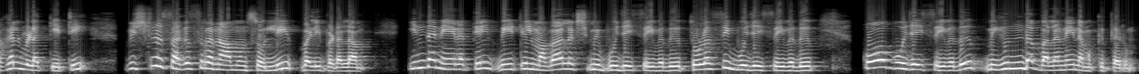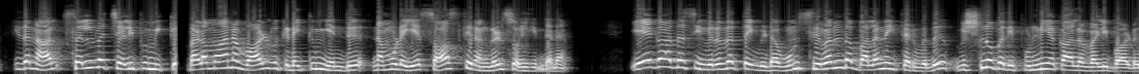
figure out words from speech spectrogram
அகல் விளக்கேற்றி விஷ்ணு சகசிரநாமம் சொல்லி வழிபடலாம். இந்த நேரத்தில் வீட்டில் மகாலட்சுமி பூஜை செய்வது துளசி பூஜை செய்வது கோ பூஜை செய்வது மிகுந்த பலனை நமக்கு தரும். இதனால் செல்வ செழிப்பு மிக்க பலமான வாழ்வு கிடைக்கும் என்று நம்முடைய சாஸ்திரங்கள் சொல்கின்றன. ஏகாதசி விரதத்தை விடவும் சிறந்த பலனை தருவது விஷ்ணுபதி புண்ணிய கால வழிபாடு.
